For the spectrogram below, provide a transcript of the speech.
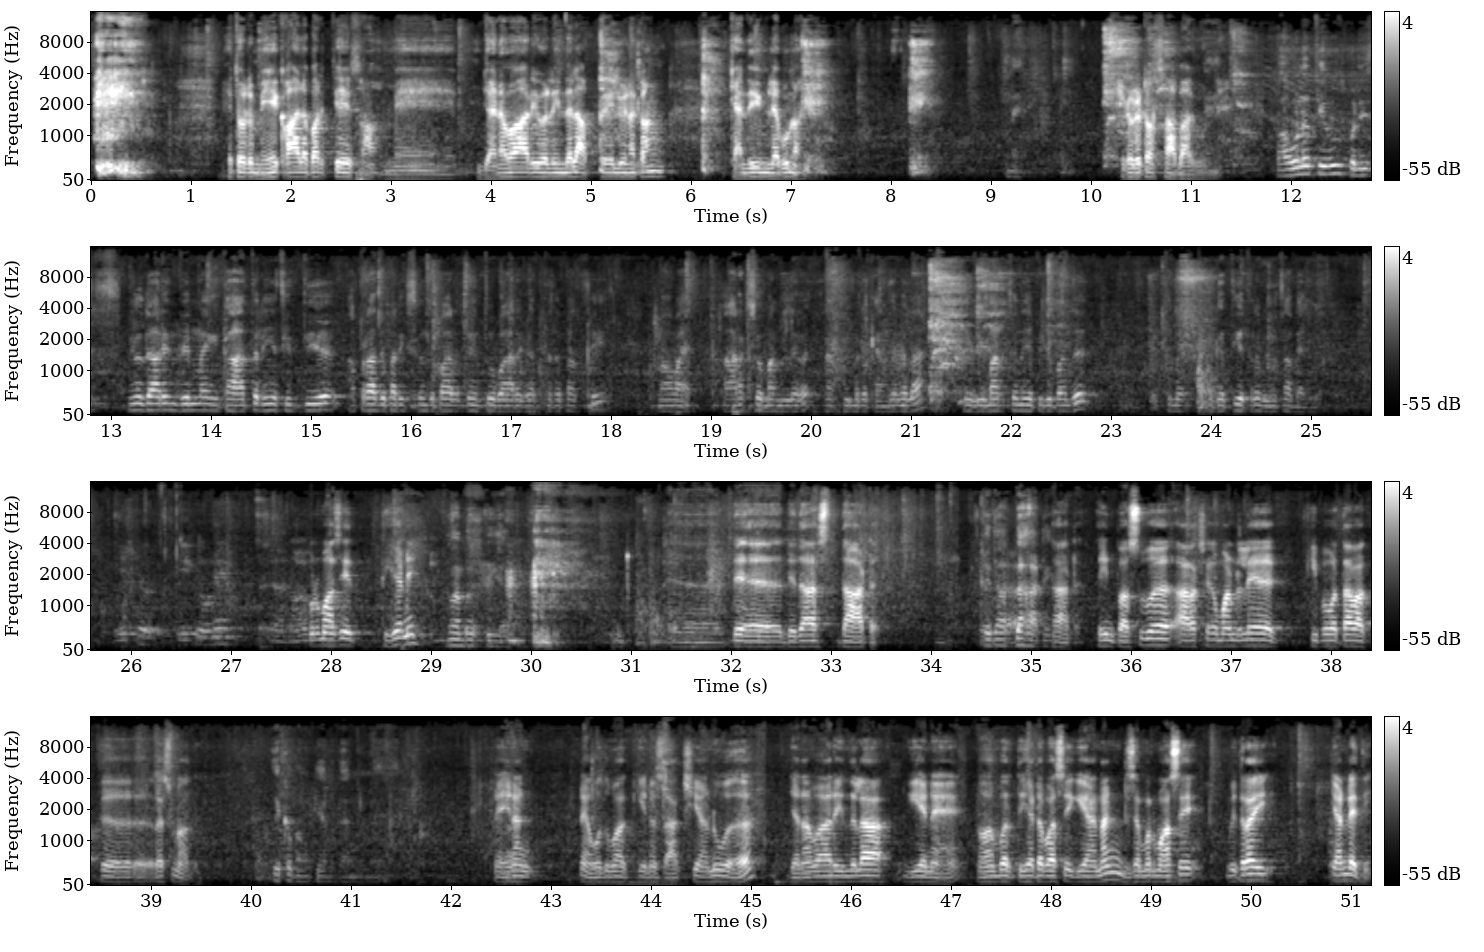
එතකොට මේ කාල පරිච්ඡේදයේ ස- මේ ජනවාරි වල ඉඳලා අප්‍රේල් වෙනකන් කැඳවීම් ලැබුණා. නැහැ. එකකටවත් සහභාගී වුණේ නැහැ. පවුනතිව් පොලිස් නිලධාරීන් දෙන්නගේ ඝාතනීය සිද්ධිය අපරාධ පරීක්ෂණ දෙපාර්තමේන්තුව බාරගත්තට පස්සේ මම ආරක්ෂක මණ්ඩලය රැකීමට කැඳවලා ඒ විමර්ශනය පිළිබඳ එතන ගතිය අතර විමසා බැලුවා. ඒක උනේ නොවැම්බර් මාසයේ 30නේ නොවැම්බර් 30 දෙදස් දාට එදා 18 දාට. ඉන් පසුව ආරක්ෂක මණ්ඩලය කීප වතාවක් රැස්ුණාද? ඒක මම කියන්න දන්නේ නැහැ. එහෙනම් නෑ ඔබතුමා කියන සාක්ෂිය අනුව ජනවාරි ඉඳලා ගියේ නෑ. නොවැම්බර් 30ට පස්සේ ගියා නම් දෙසැම්බර් මාසේ විතරයි යන්න ඇති.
